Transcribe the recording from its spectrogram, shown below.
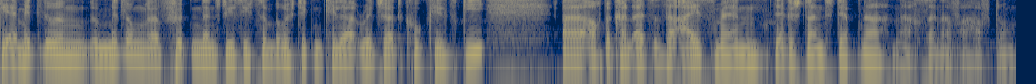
Die Ermittlungen, Ermittlungen äh, führten dann schließlich zum berüchtigten Killer Richard Kokilski, äh, auch bekannt als The Iceman, der gestand Deppner nach seiner Verhaftung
